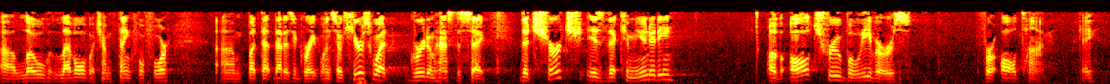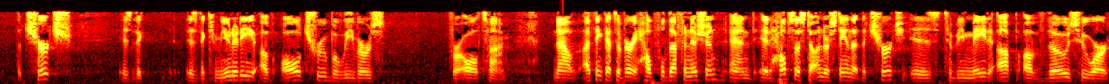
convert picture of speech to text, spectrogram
uh, low level, which I'm thankful for. Um, but that, that is a great one. So here's what Grudem has to say The church is the community of all true believers for all time. Okay? The church is the, is the community of all true believers for all time. Now, I think that's a very helpful definition, and it helps us to understand that the church is to be made up of those who are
